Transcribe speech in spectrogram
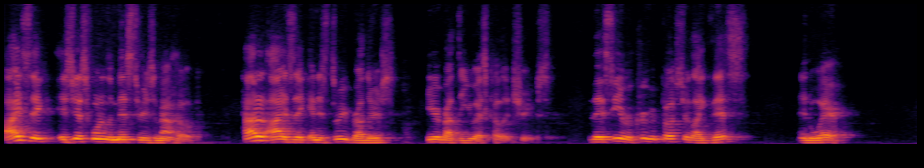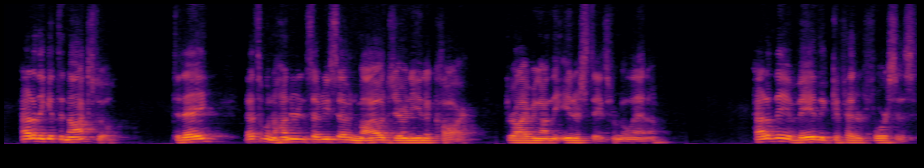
Isaac is just one of the mysteries of Mount Hope. How did Isaac and his three brothers hear about the U.S. colored troops? Did they see a recruitment poster like this? And where? How did they get to Knoxville? Today, that's a 177 mile journey in a car driving on the interstates from Atlanta. How did they evade the Confederate forces?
